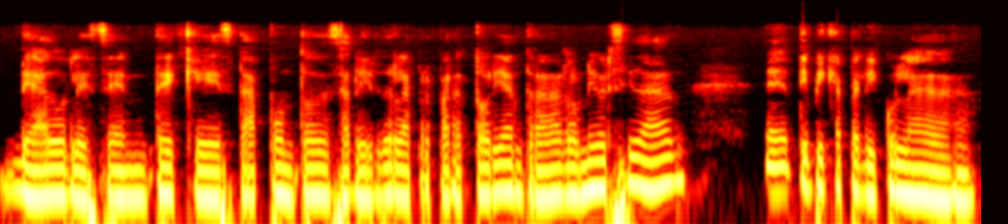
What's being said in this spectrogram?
de adolescente que está a punto de salir de la preparatoria, entrar a la universidad eh, típica película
